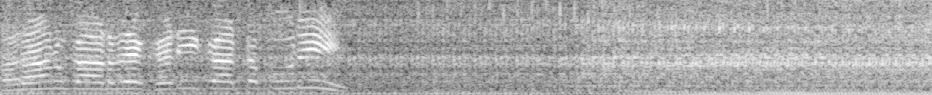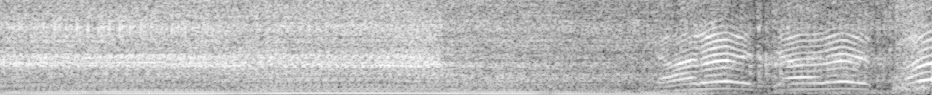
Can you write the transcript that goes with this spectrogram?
ਪਰਾਂ ਨੂੰ ਕੱਟ ਦੇ, ਖੜੀ ਕੱਟ ਪੂਰੀ। ਚੱਲ ਚੱਲ ਬੇ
